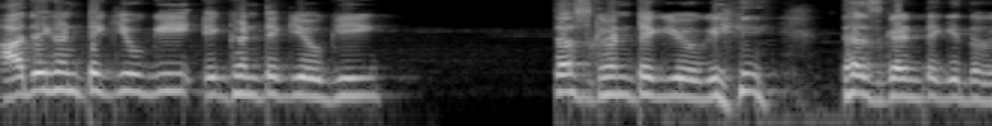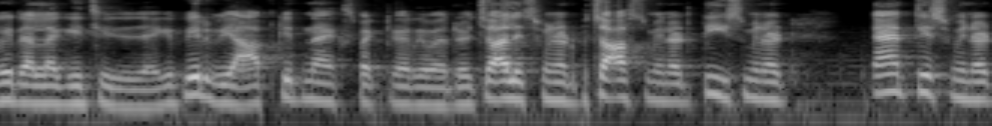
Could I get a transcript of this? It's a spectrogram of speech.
आधे घंटे की होगी, एक घंटे की होगी? दस घंटे की होगी। दस घंटे की तो फिर अलग ही चीज़ हो जाएगी। फिर भी आप कितना एक्सपेक्ट करके बैठ रहे हो? चालीस मिनट, पचास मिनट, तीस मिनट, तैंतीस मिनट,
